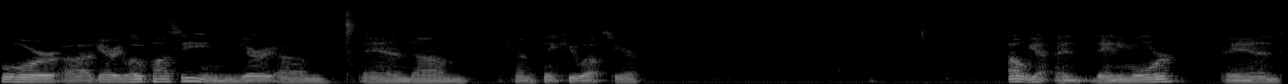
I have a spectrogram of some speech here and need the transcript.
for uh, Gary Loposse and Gary um, and um, trying to think who else here. Oh yeah, and Danny Moore, and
